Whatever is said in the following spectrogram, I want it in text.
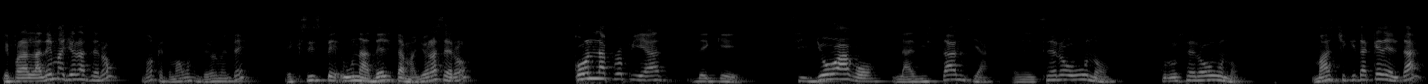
que para la D mayor a 0 que tomamos anteriormente, existe una delta mayor a cero, con la propiedad de que si yo hago la distancia en el 0,1 cruz 0,1 más chiquita que delta,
